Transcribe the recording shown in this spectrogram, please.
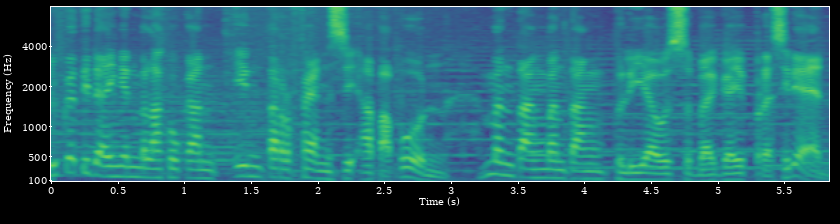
Juga tidak ingin melakukan intervensi apa pun, mentang-mentang beliau sebagai presiden.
